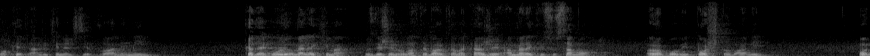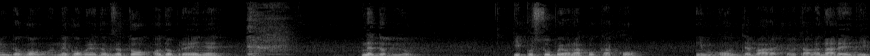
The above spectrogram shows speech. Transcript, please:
وكذلك نجزي الظالمين Kada je govorio o melekima, uzvišen Allah te barak tala kaže, a meleki su samo robovi poštovani, oni ne govore dok za to odobrenje ne dobiju i postupaju onako kako im on te barak je tala naredi,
